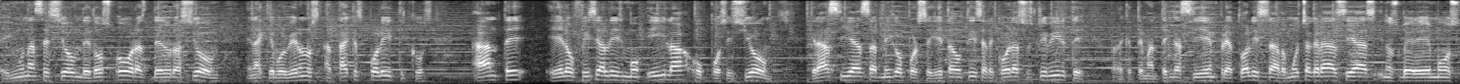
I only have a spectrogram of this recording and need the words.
en una sesión de dos horas de duración en la que volvieron los ataques políticos ante el oficialismo y la oposición. Gracias amigos por seguir esta noticia. Recuerda suscribirte para que te mantengas siempre actualizado. Muchas gracias y nos veremos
